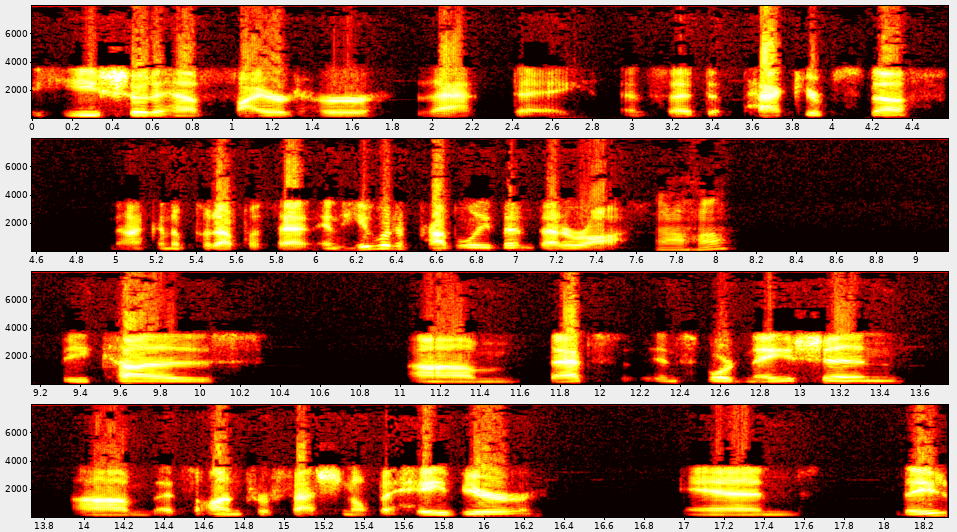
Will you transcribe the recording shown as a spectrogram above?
he should have fired her that day and said, "Pack your stuff. Not going to put up with that." And he would have probably been better off. Uh huh. because um, that's insubordination, um, that's unprofessional behavior, and they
